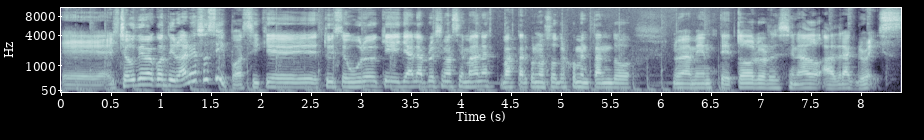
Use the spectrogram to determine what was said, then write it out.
Eh, el show debe continuar, eso sí, pues, así que estoy seguro que ya la próxima semana va a estar con nosotros comentando nuevamente todo lo relacionado a Drag Race.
